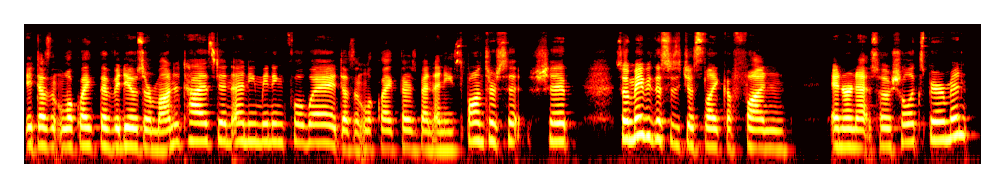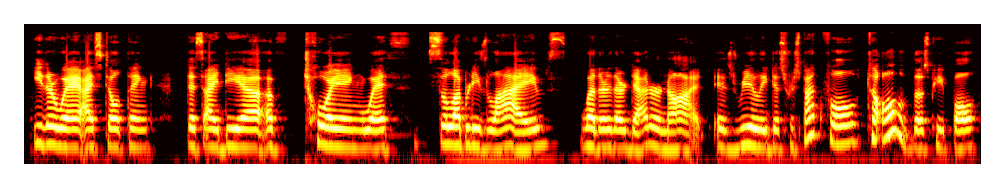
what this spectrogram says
it doesn't look like the videos are monetized in any meaningful way. It doesn't look like there's been any sponsorship. So maybe this is just like a fun internet social experiment. Either way, I still think this idea of toying with celebrities' lives whether they're dead or not, is really disrespectful to all of those people.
